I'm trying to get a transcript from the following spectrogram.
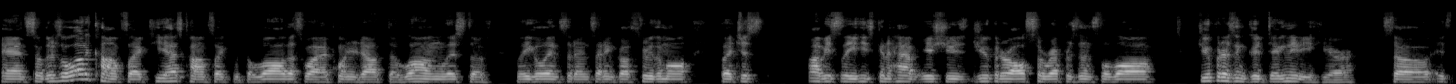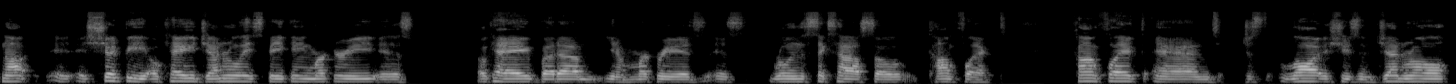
And so there's a lot of conflict. He has conflict with the law. That's why I pointed out the long list of legal incidents. I didn't go through them all, but just obviously he's going to have issues. Jupiter also represents the law. Jupiter's in good dignity here. So it's not, it, it should be okay, generally speaking. Mercury is okay, but um, you know, Mercury is is ruling the sixth house, so conflict, conflict, and just law issues in general.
